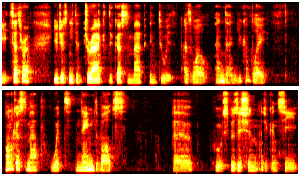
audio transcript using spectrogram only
etc. You just need to drag the custom map into it as well and then you can play on a custom map with named bots uh, whose position as you can see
